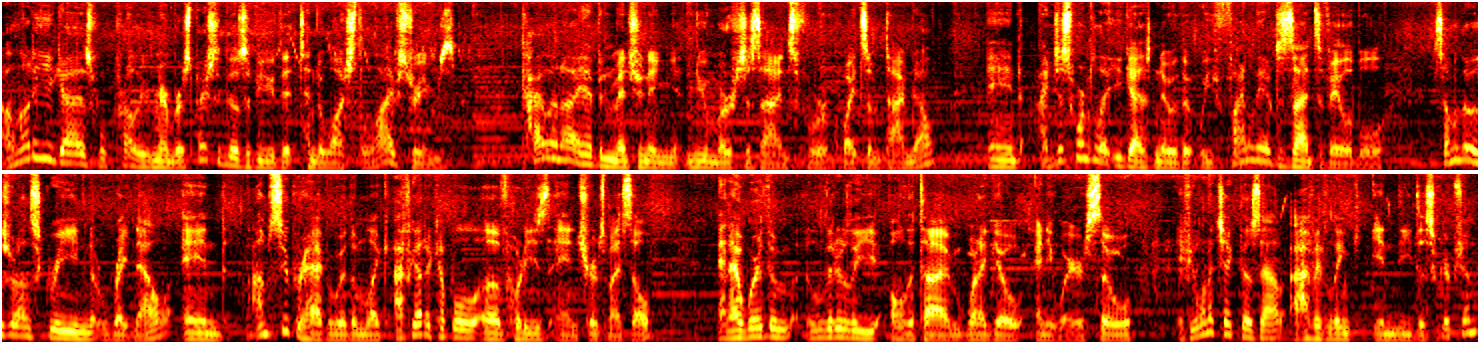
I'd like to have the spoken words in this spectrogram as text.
a lot of you guys will probably remember, especially those of you that tend to watch the live streams, Kyle and I have been mentioning new merch designs for quite some time now, and I just wanted to let you guys know that we finally have designs available. Some of those are on screen right now, and I'm super happy with them. Like, I've got a couple of hoodies and shirts myself, and I wear them literally all the time when I go anywhere, so if you want to check those out, I have a link in the description.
